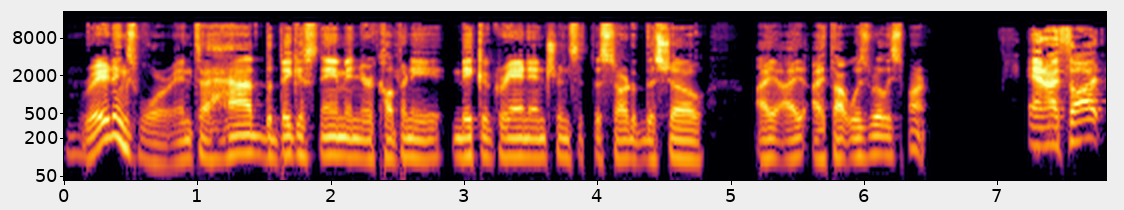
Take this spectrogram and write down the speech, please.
ratings war, and to have the biggest name in your company make a grand entrance at the start of the show, I, I, I thought was really smart. And I thought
